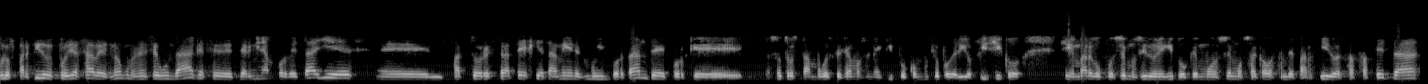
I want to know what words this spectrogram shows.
los partidos, pues ya sabes, ¿no? Como es en segunda A, que se determinan por detalles. El factor estrategia también es muy importante porque nosotros tampoco es que seamos un equipo con mucho poderío físico. Sin embargo, pues hemos sido un equipo que hemos, hemos sacado bastante partido a esa faceta.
